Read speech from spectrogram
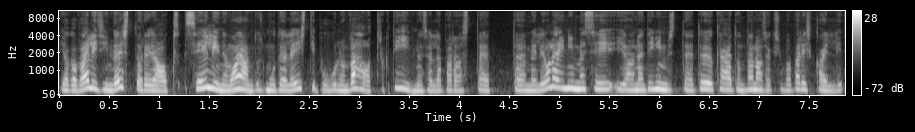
ja ka välisinvestori jaoks selline majandusmudel Eesti puhul on vähe atraktiivne, sellepärast et meil ei ole inimesi ja need inimeste töökäed on tänaseks juba päris kallid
